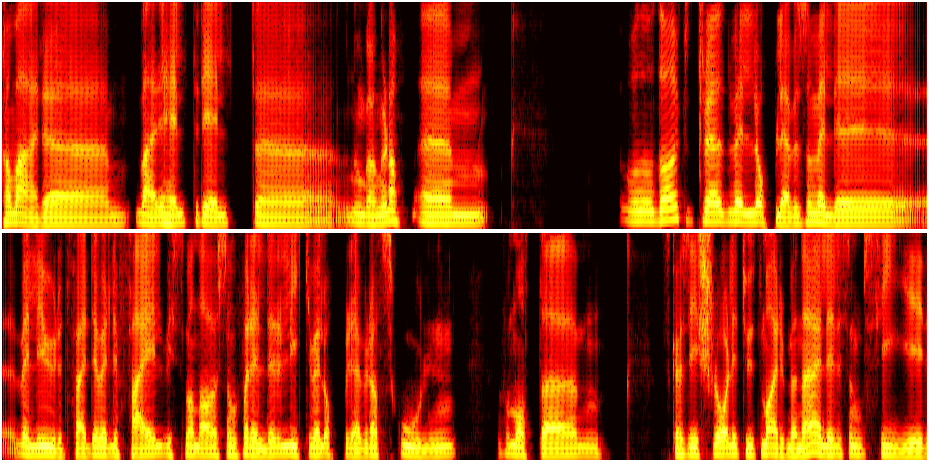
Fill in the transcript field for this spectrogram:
kan være, være helt reelt eh, noen ganger, da. Og da tror jeg det oppleves som veldig, veldig urettferdig og veldig feil hvis man da som forelder likevel opplever at skolen på en måte skal vi si, slår litt ut med armene, eller liksom sier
